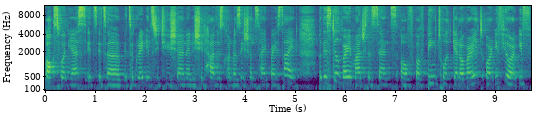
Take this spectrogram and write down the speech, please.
Oxford, yes, it's, it's, a, it's a great institution and you should have this conversation side by side, but there's still very much the sense of, of being told, get over it, or if, you're, if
